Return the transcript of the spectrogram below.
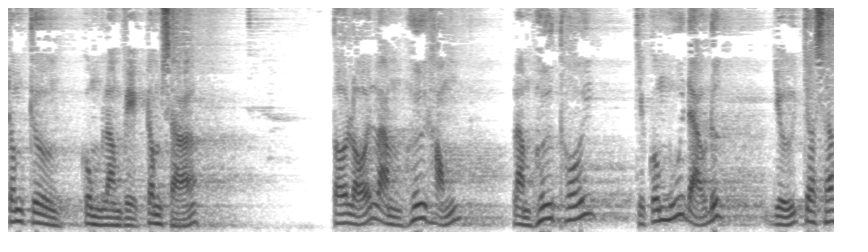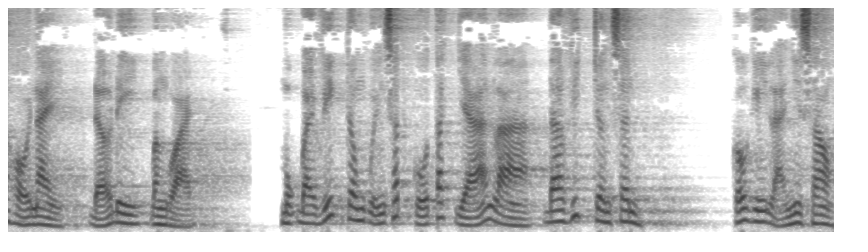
trong trường cùng làm việc trong sở tội lỗi làm hư hỏng làm hư thối chỉ có muối đạo đức giữ cho xã hội này đỡ đi băng hoại một bài viết trong quyển sách của tác giả là David Johnson có ghi lại như sau.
